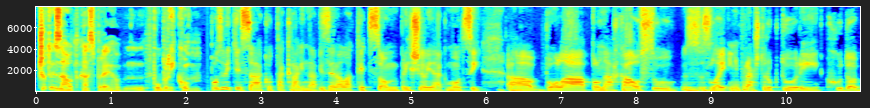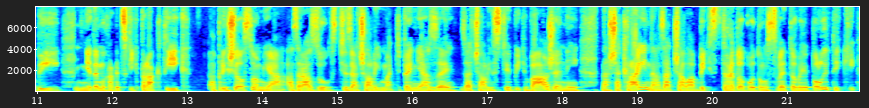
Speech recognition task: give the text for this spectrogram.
Čo to je za odkaz pre jeho hm, publikum? Pozrite sa, ako tá krajina vyzerala, keď som prišiel ja k moci. Bola plná chaosu, zlej infraštruktúry, chudoby, nedemokratických praktík, a prišiel som ja a zrazu ste začali mať peniaze, začali ste byť vážení, naša krajina začala byť stredobodom svetovej politiky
